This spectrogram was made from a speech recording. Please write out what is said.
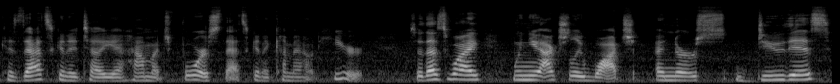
because that's going to tell you how much force that's going to come out here. So that's why when you actually watch a nurse do this,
